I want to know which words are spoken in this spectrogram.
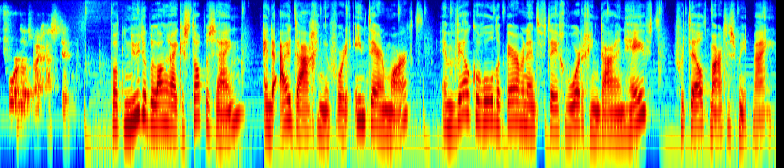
voordat wij gaan stemmen. Wat nu de belangrijke stappen zijn en de uitdagingen voor de interne markt en welke rol de permanente vertegenwoordiging daarin heeft, vertelt Maarten Smit mij.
